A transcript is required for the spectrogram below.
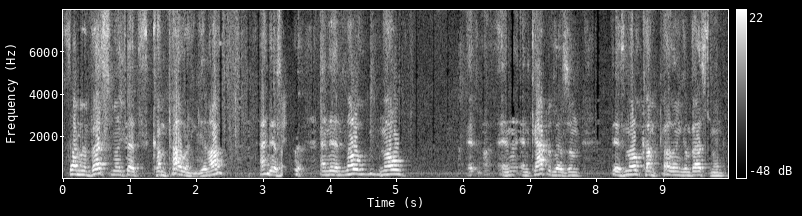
some investment that's compelling, you know? And there's, and there's no, no, in, in capitalism, there's no compelling investment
